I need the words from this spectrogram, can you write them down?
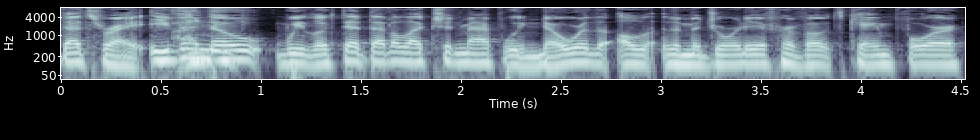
That's right. Even though we looked at that election map, we know where the, the majority of her votes came for.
